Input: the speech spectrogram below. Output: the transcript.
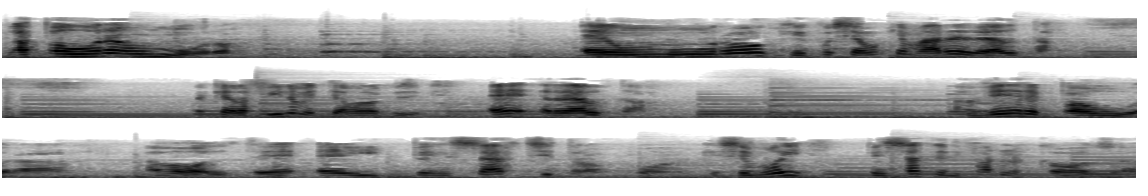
La paura è un muro. È un muro che possiamo chiamare realtà. Perché alla fine mettiamola così è realtà. Avere paura a volte è il pensarci troppo anche. Se voi pensate di fare una cosa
